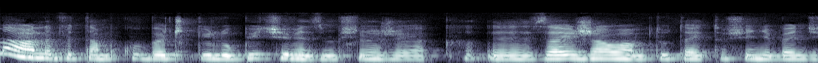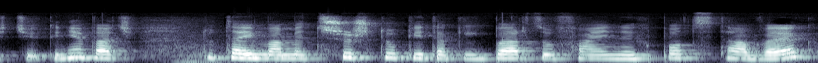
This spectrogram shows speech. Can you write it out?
No ale Wy tam kubeczki lubicie, więc myślę, że jak y, zajrzałam tutaj, to się nie będziecie gniewać. Tutaj mamy trzy sztuki takich bardzo fajnych podstawek.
